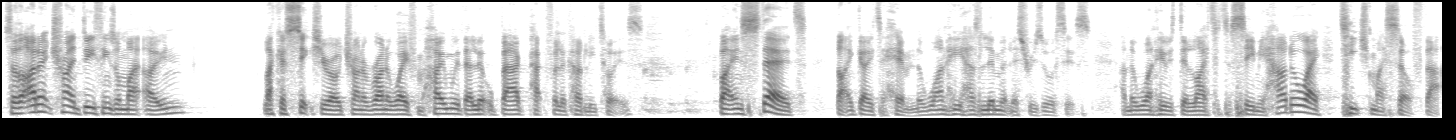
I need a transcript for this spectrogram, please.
So that I don't try and do things on my own, like a six year old trying to run away from home with their little bag packed full of cuddly toys, but instead, that I go to Him, the one who has limitless resources and the one who is delighted to see me. How do I teach myself that?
